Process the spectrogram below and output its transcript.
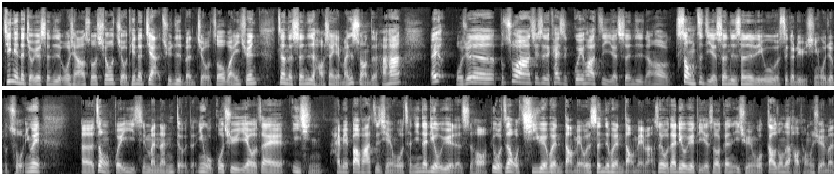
今年的九月生日，我想要说休九天的假去日本九州玩一圈，这样的生日好像也蛮爽的，哈哈。哎，我觉得不错啊。其实开始规划自己的生日，然后送自己的生日生日礼物是个旅行，我觉得不错，因为。呃，这种回忆其实蛮难得的，因为我过去也有在疫情还没爆发之前，我曾经在六月的时候，因为我知道我七月会很倒霉，我的生日会很倒霉嘛，所以我在六月底的时候跟一群我高中的好同学们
